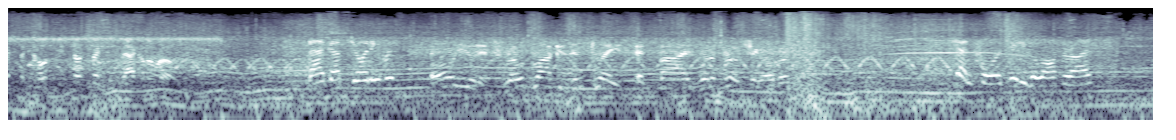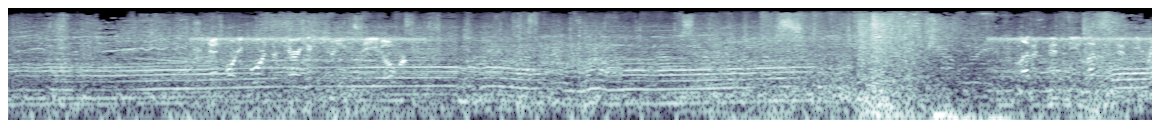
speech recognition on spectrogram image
Dispatch, the code 3 suspect is back on the road. Back up joining for... All units, roadblock is in place. Advise when approaching, over. 10-4, duty will authorize. 1044s are carrying extreme speed, over. Eleven fifty, eleven fifty,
